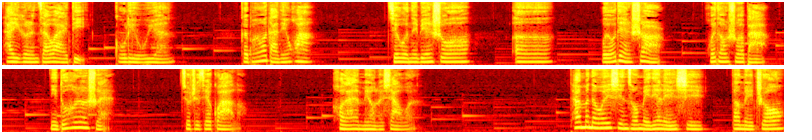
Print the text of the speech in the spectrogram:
他一个人在外地孤立无援，给朋友打电话，结果那边说：“嗯，我有点事儿，回头说吧，你多喝热水。”就直接挂了。后来也没有了下文。他们的微信从每天联系到每周，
